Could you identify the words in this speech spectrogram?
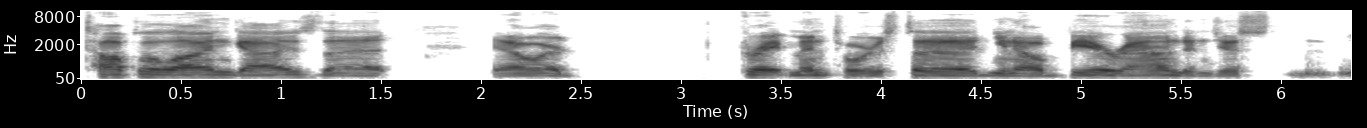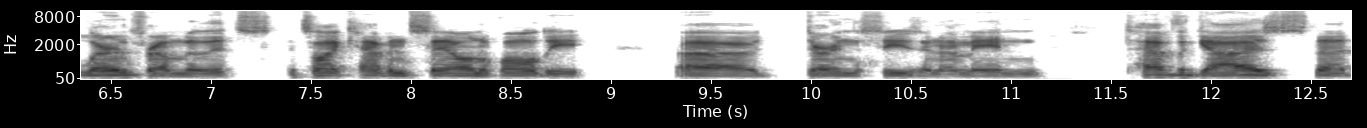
top of the line guys that you know are great mentors to you know be around and just learn from. It's it's like having Sale and Eovaldi uh during the season. I mean to have the guys that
